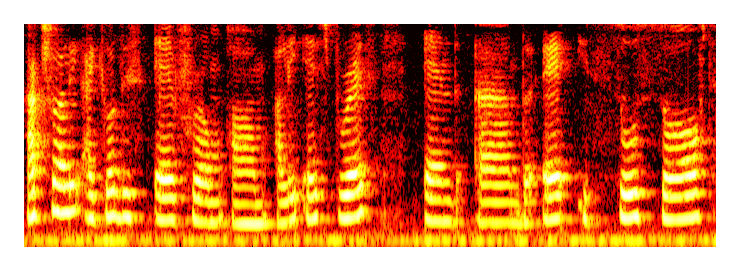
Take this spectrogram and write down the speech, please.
Actually I got this hair from um, AliExpress and um, the hair is so soft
